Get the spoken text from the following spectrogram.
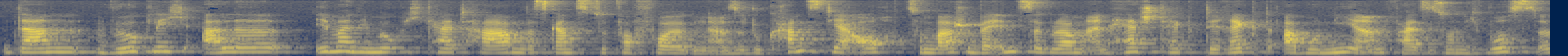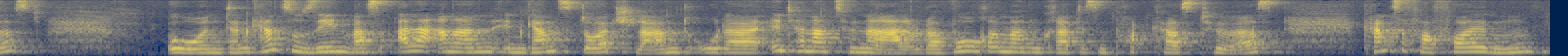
dann wirklich alle immer die Möglichkeit haben, das Ganze zu verfolgen. Also du kannst ja auch zum Beispiel bei Instagram einen Hashtag direkt abonnieren, falls du es noch nicht wusstest. Und dann kannst du sehen, was alle anderen in ganz Deutschland oder international oder wo auch immer du gerade diesen Podcast hörst, kannst du verfolgen,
